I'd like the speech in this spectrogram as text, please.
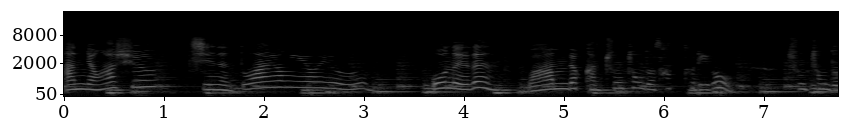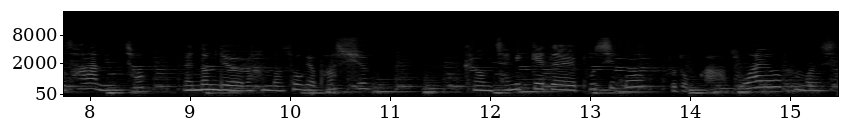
안녕하슈. 지는 또아영이에요. 오늘은 완벽한 충청도 사투리로 충청도 사람인 척 랜덤 듀오를 한번 속여봤슈. 그럼 재밌게들 보시고 구독과 좋아요 한 번씩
